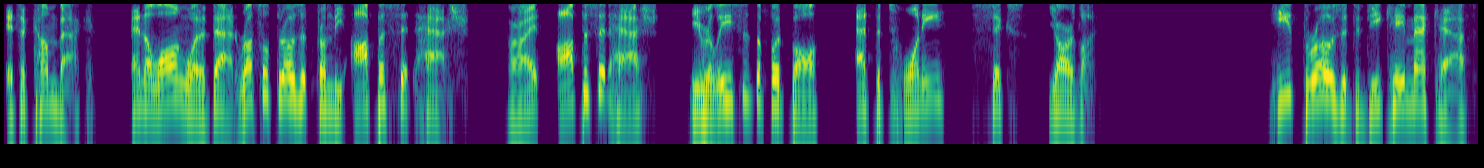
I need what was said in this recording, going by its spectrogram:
It's a comeback and a long one at that. Russell throws it from the opposite hash. All right. Opposite hash. He releases the football at the 26 yard line. He throws it to DK Metcalf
